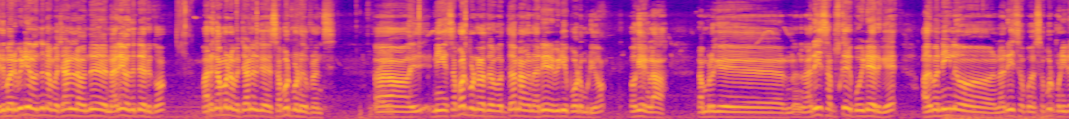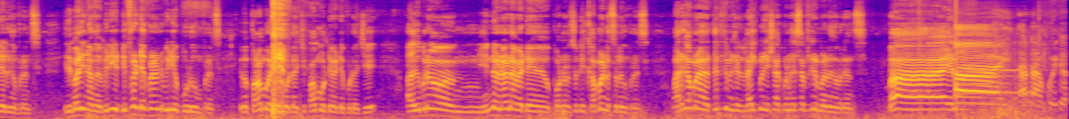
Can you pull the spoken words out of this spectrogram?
இது மாதிரி வீடியோ வந்து நம்ம சேனலில் வந்து நிறைய வந்துட்டே இருக்கும். மறக்காமல் நம்ம சேனலுக்கு சப்போர்ட் பண்ணுங்கள் ஃப்ரெண்ட்ஸ் நீங்கள் சப்போர்ட் பண்ணுறத பற்றி தான் நாங்கள் நிறைய வீடியோ போட முடியும். ஓகேங்களா நம்மளுக்கு நிறைய சப்ஸ்கிரைப் போயிட்டே இருக்குது அது மாதிரி நீங்களும் நிறைய சப்போர்ட் பண்ணிட்டே இருங்க ஃப்ரெண்ட்ஸ் இது மாதிரி நாங்கள் வீடியோ டிஃப்ரெண்ட் டிஃப்ரெண்ட் வீடியோ போடுவோம் ஃப்ரெண்ட்ஸ் இப்போ பாம்பு வேட்டை போட்டாச்சு பாம்பு வேட்டை போட்டாச்சு. அதுக்கப்புறம் இன்னும் என்னென்ன வேட்டை போடணும்னு சொல்லி கமெண்ட் சொல்லுங்கள் ஃப்ரெண்ட்ஸ் மறக்காமல் திருச்சி லைக் பண்ணி ஷேர் பண்ணி சப்ஸ்கிரைப் பண்ணுங்கள் ஃப்ரெண்ட்ஸ் பாய் பாய் டாடா போயிட்டு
